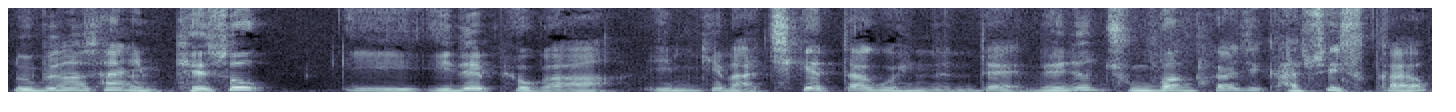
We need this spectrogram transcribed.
루 변호사님 계속 이, 이 대표가 임기 마치겠다고 했는데 내년 중반까지 갈 수 있을까요?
